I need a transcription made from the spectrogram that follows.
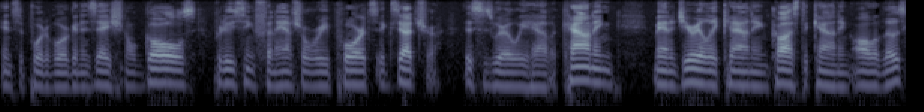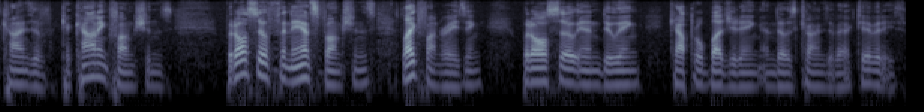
in support of organizational goals, producing financial reports, etc. This is where we have accounting, managerial accounting, cost accounting, all of those kinds of accounting functions, but also finance functions like fundraising, but also in doing capital budgeting and those kinds of activities.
